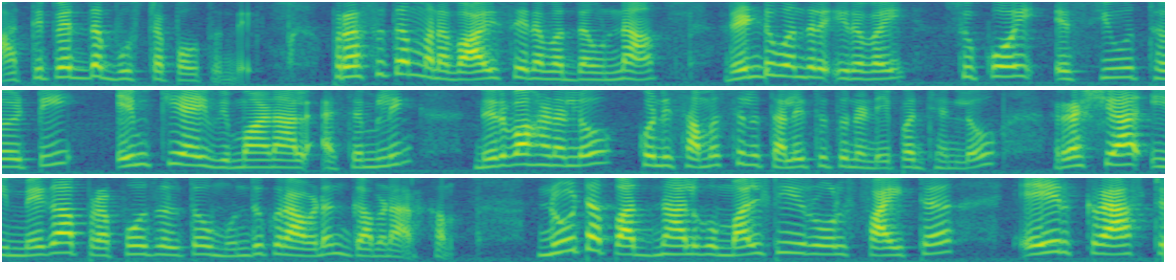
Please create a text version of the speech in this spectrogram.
అతిపెద్ద బూస్టప్ అవుతుంది. ప్రస్తుతం మన వాయుసేన వద్ద ఉన్న రెండు వందల ఇరవై సుకోయ్ ఎస్యు థర్టీ ఎంకేఐ విమానాల అసెంబ్లింగ్ నిర్వహణలో కొన్ని సమస్యలు తలెత్తుతున్న నేపథ్యంలో రష్యా ఈ మెగా ప్రపోజల్తో ముందుకు రావడం గమనార్హం. నూట పద్నాలుగు multi role fighter aircraft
